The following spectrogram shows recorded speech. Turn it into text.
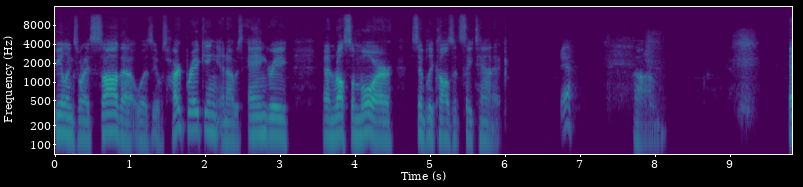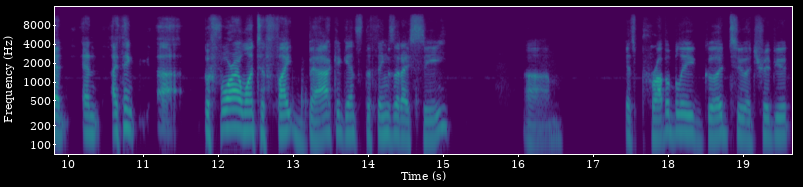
feelings when i saw that was it was heartbreaking and i was angry and russell moore simply calls it satanic Yeah. um, and and I think uh, before I want to fight back against the things that I see, um, it's probably good to attribute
